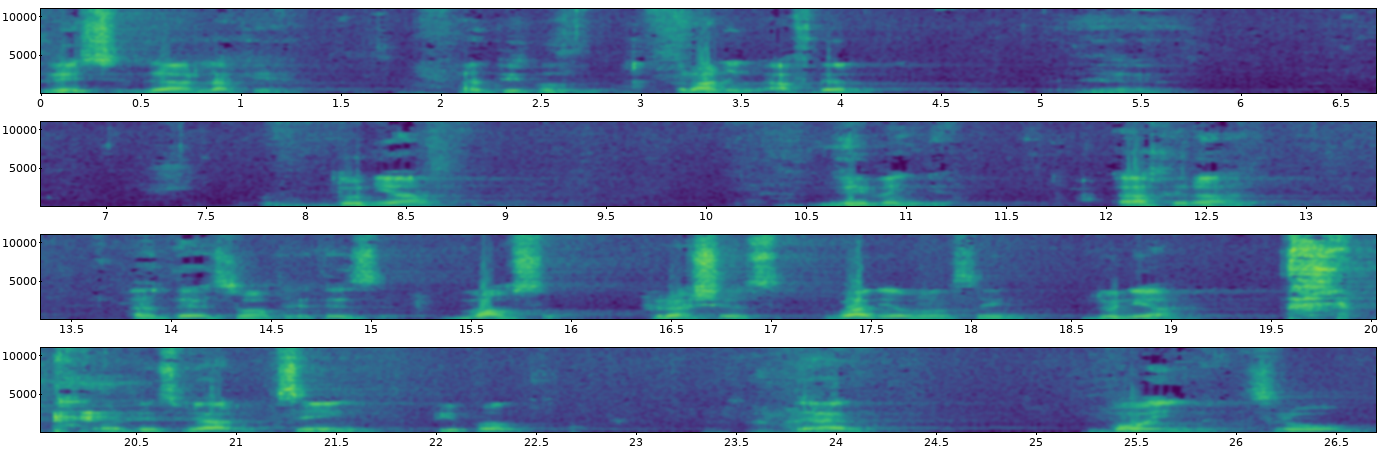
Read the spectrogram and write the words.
rich, they are lucky. And people running after uh, dunya, leaving akhirah, and they thought it is most precious, valuable thing, dunya. For this we are seeing people, they are going through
